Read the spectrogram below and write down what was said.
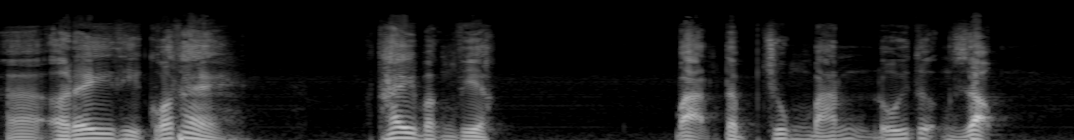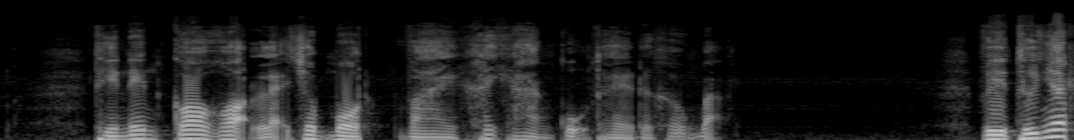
À, ở đây thì có thể thay bằng việc bạn tập trung bán đối tượng rộng thì nên co gọn lại cho một vài khách hàng cụ thể được không bạn? Vì thứ nhất,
